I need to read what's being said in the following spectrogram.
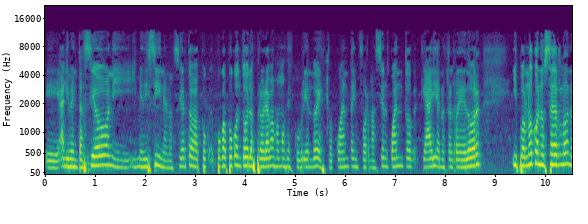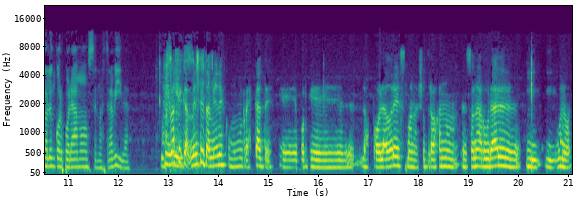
eh, alimentación y, y medicina, ¿no es cierto? A poco, poco a poco en todos los programas vamos descubriendo esto, cuánta información, cuánto que hay a nuestro alrededor y por no conocerlo no lo incorporamos en nuestra vida. Sí, básicamente también es como un rescate, eh, porque los pobladores, bueno, yo trabajando en zona rural y, y, bueno,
